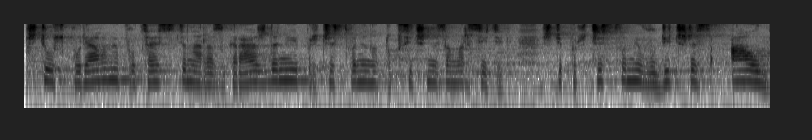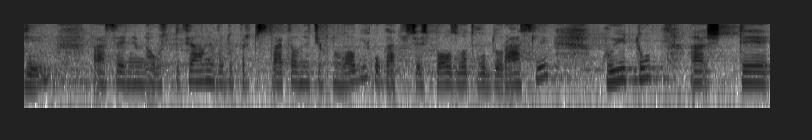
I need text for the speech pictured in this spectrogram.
Ще ускоряваме процесите на разграждане и пречистване на токсични замърсители. Ще пречистваме води чрез алги. Това са едни много специални водопречиствателни технологии, когато се използват водорасли, които ще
